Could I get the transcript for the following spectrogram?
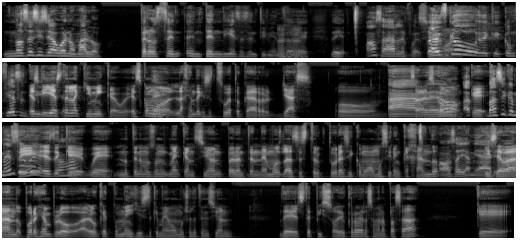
no sé si sea bueno o malo, pero se- entendí ese sentimiento de, de, vamos a darle, pues. Sí, ¿Sabes? amor. Como de que confías en ti. Es que ya acá. está en la química, güey. Es como Sí. la gente que se sube a tocar jazz. O. Ah, ¿Sabes? güey, Como ah, que- Básicamente, Sí, es de ajá. que, güey, no tenemos una canción, pero entendemos las estructuras y cómo vamos a ir encajando. Vamos a llamear. y se va dando. Por ejemplo, algo que tú me dijiste que me llamó mucho la atención de este episodio, creo, de la semana pasada, que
